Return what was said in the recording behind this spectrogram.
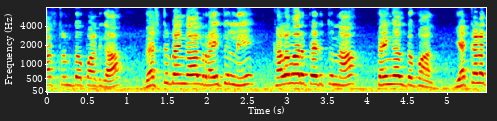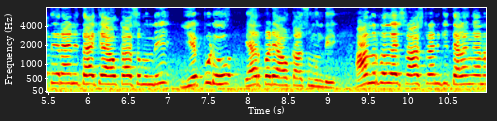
రాష్ట్రంతో పాటుగా వెస్ట్ బెంగాల్ రైతుల్ని కలవర పెడుతున్న పెంగల్ తుఫాన్. ఎక్కడ తీరాన్ని తాకే అవకాశం ఉంది? ఎప్పుడు ఏర్పడే అవకాశం ఉంది? ఆంధ్రప్రదేశ్ రాష్ట్రానికి తెలంగాణ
